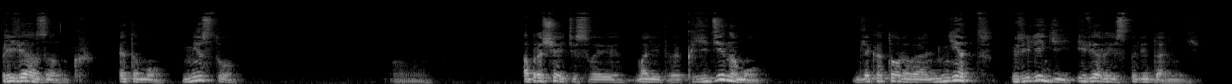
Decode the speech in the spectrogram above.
привязан к этому месту, обращайте свои молитвы к единому, для которого нет религий и вероисповеданий.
